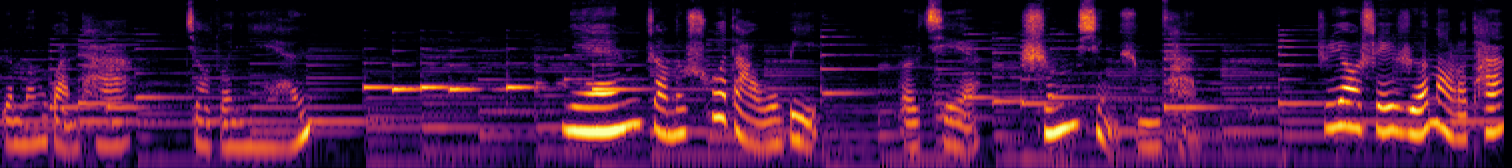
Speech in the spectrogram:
人们管它叫做年。年长得硕大无比，而且。生性凶残，只要谁惹恼了他，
